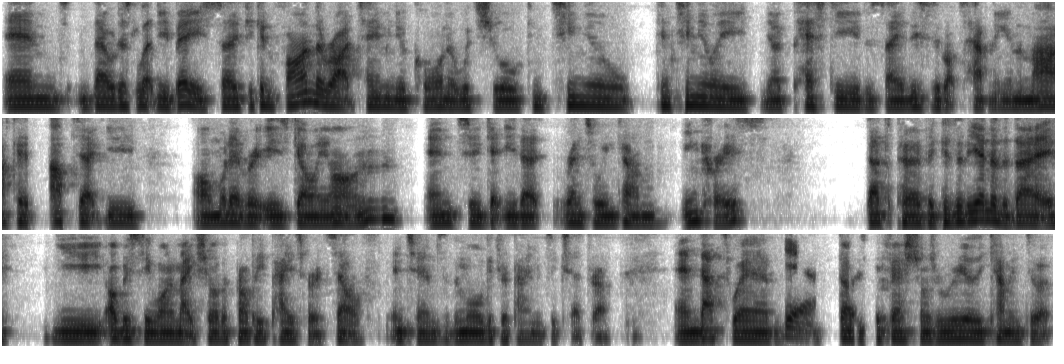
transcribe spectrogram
and they'll just let you be. So if you can find the right team in your corner, which will continue continually, you know, pester you to say this is what's happening in the market, update you on whatever it is going on, and to get you that rental income increase, that's perfect. Because at the end of the day, you obviously want to make sure the property pays for itself in terms of the mortgage repayments, etc. And that's where yeah. those professionals really come into it.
